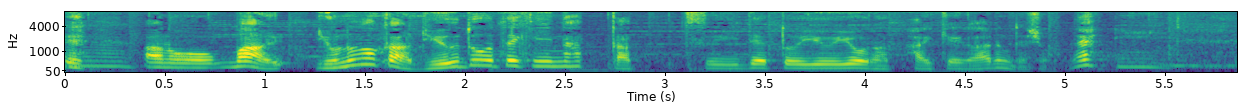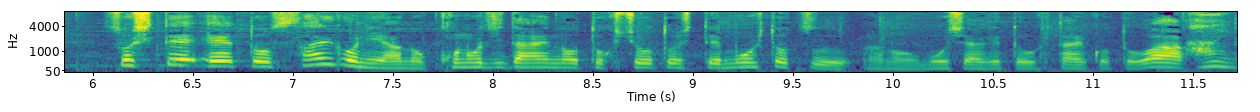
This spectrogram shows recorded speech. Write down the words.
えあのまあ、世の中が流動的になったついでというような背景があるんでしょうね。そして、えーと、最後にあのこの時代の特徴としてもう一つあの申し上げておきたいことは、はい、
